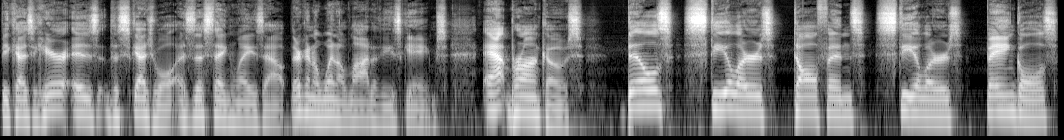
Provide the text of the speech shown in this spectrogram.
Because here is the schedule as this thing lays out. They're going to win a lot of these games. At Broncos, Bills, Steelers, Dolphins, Steelers, Bengals,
